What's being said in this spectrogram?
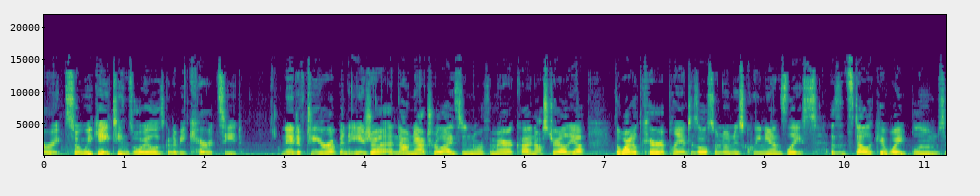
Alright, so week 18's oil is going to be carrot seed. Native to Europe and Asia and now naturalized in North America and Australia, the wild carrot plant is also known as Queen Anne's lace, as its delicate white blooms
